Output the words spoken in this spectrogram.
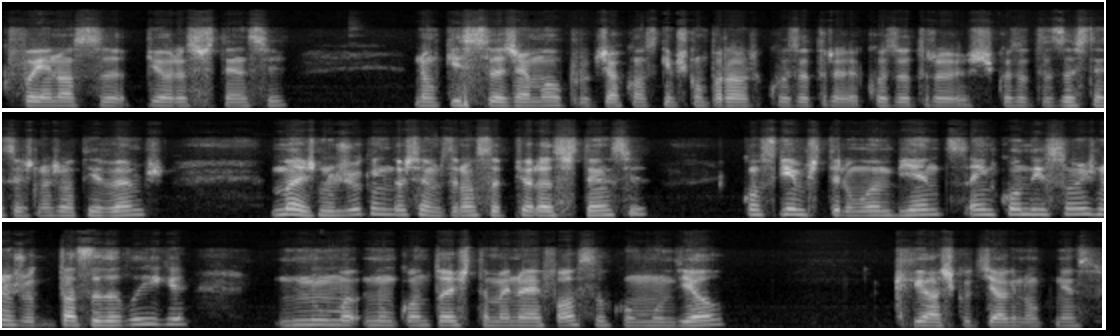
que foi a nossa pior assistência. Não que isso seja mau, porque já conseguimos comparar com as, outra, com, as outras, com as outras assistências que nós já tivemos, mas no jogo em que nós temos a nossa pior assistência, conseguimos ter um ambiente em condições no jogo de taça da liga, numa, num contexto também não é fácil, como o Mundial, que acho que o Tiago não conhece,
